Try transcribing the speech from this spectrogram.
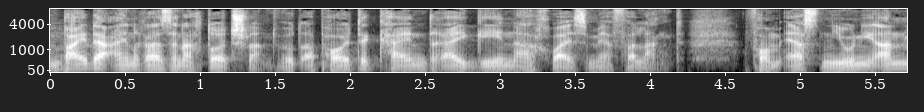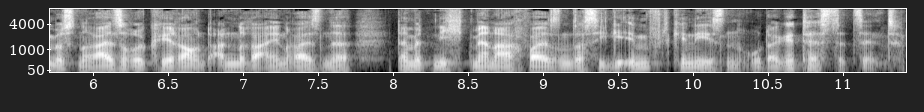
Bei der Einreise nach Deutschland wird ab heute kein 3G-Nachweis mehr verlangt. Vom 1. Juni an müssen Reiserückkehrer und andere Einreisende damit nicht mehr nachweisen, dass sie geimpft, genesen oder getestet sind.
